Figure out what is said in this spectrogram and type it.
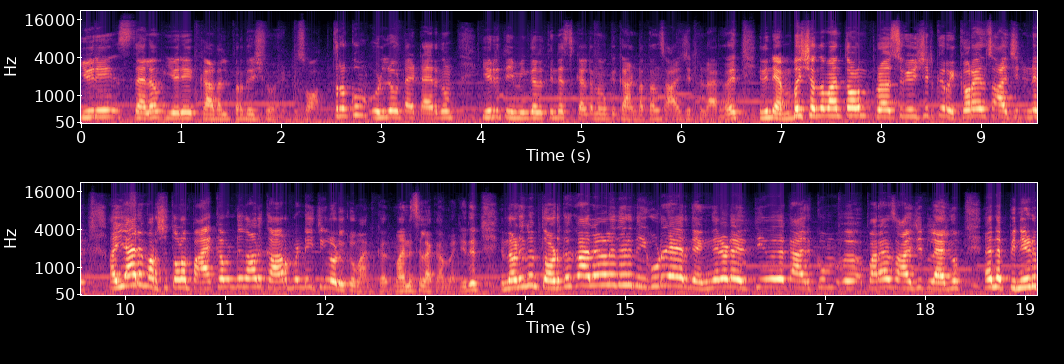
ഈ ഒരു സ്ഥലം ഈ ഒരു കടൽ പ്രദേശവുമായിട്ട്. സോ അത്രക്കും ഉള്ളിലോട്ടായിട്ടായിരുന്നു ഈ ഒരു തിമിംഗലത്തിന്റെ സ്കെൽട്ടൻ നമുക്ക് കണ്ടെത്താൻ സാധിച്ചിട്ടുണ്ടായിരുന്നത്. ഇതിന്റെ എൺപത് ശതമാനത്തോളം പ്രോസിക്യൂഷർക്ക് റിക്കവർ ചെയ്യാൻ സാധിച്ചിട്ടുണ്ട്. അയ്യായിരം വർഷത്തോളം പാക്കമുണ്ട് എന്നാണ് കാർബൺ ഡേറ്റിംഗിലൊടുക്കും മനസ്സിലാക്കാൻ പറ്റിയത്. എന്നാണെങ്കിലും തുടക്കകാലങ്ങളിൽ ഇതൊരു നിഗൂഢയായിരുന്നു എങ്ങനെയാണ് എത്തിയതൊക്കെ ആർക്കും പറയാൻ സാധിച്ചിട്ടില്ലായിരുന്നു. എന്നാൽ പിന്നീട്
